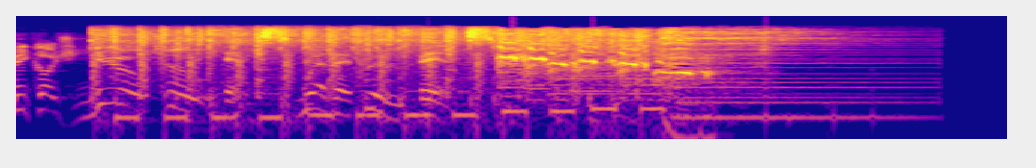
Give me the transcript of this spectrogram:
because you too It's where the blue fits.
